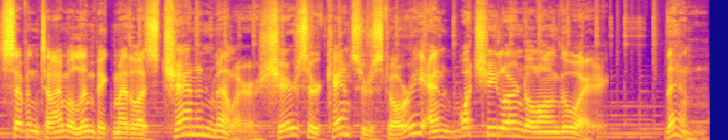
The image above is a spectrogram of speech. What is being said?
Seven time Olympic medalist Shannon Miller shares her cancer story and what she learned along the way. Then,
